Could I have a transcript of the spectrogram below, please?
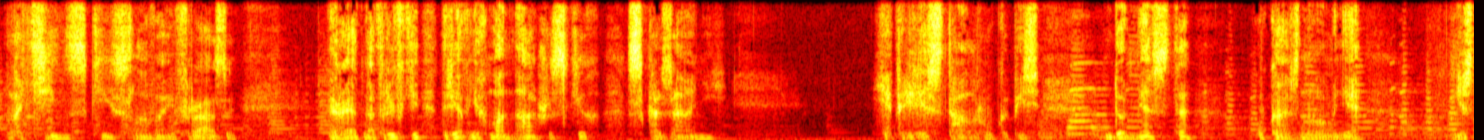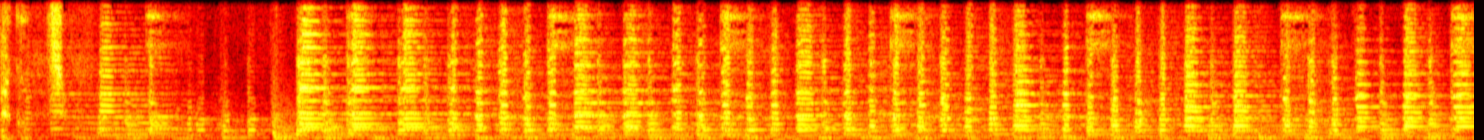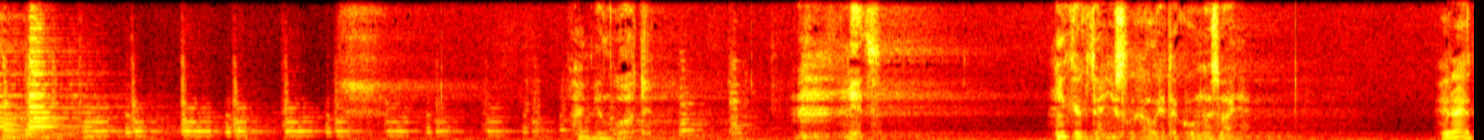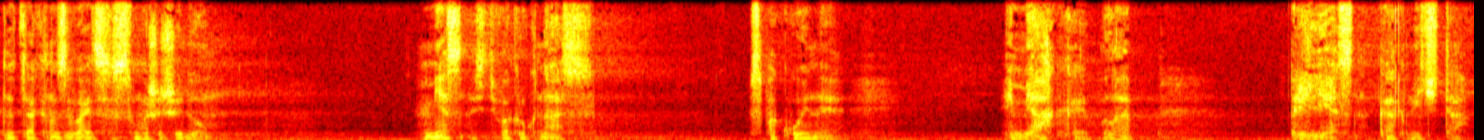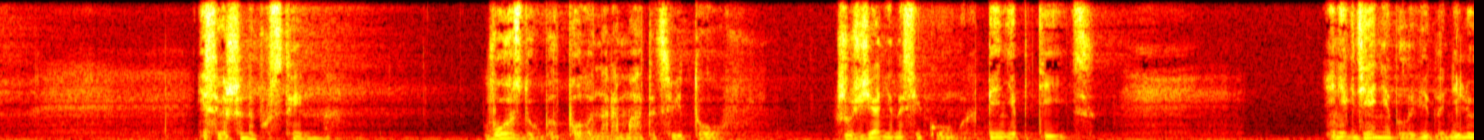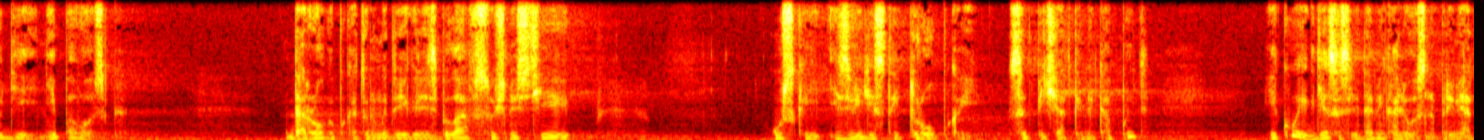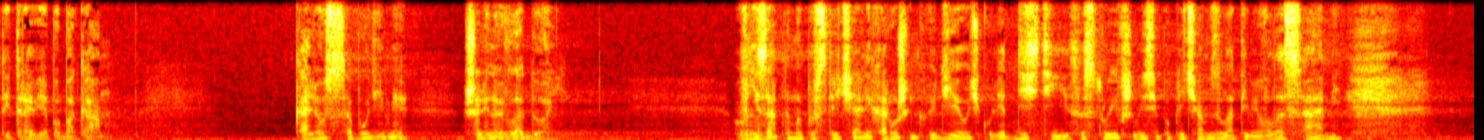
Латинские слова и фразы, вероятно, отрывки древних монашеских сказаний. Я перелистал рукопись до места, указанного мне незнакомцем. Никогда не слыхал я такого названия. Вероятно, так называется сумасшедший дом. Местность вокруг нас спокойная и мягкая была прелестна, как мечта. И совершенно пустынна. Воздух был полон аромата цветов, жужжания насекомых, пение птиц. И нигде не было видно ни людей, ни повозок. Дорога, по которой мы двигались, была в сущности узкой извилистой тропкой с отпечатками копыт и кое-где со следами колес на примятой траве по бокам. Колес с ободьями шириной в ладонь. Внезапно мы повстречали хорошенькую девочку лет десяти, со струившимися по плечам золотыми волосами.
